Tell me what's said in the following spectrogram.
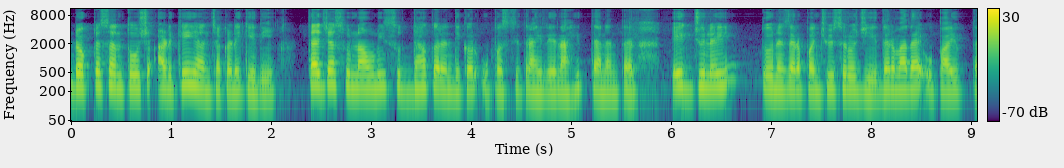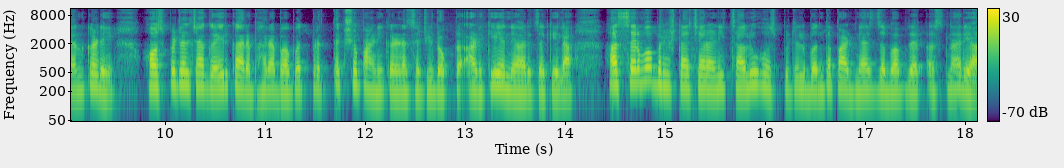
डॉक्टर संतोष आडके यांच्याकडे केली. त्याच्या सुनावणीसुद्धा करंदीकर उपस्थित राहिले नाहीत. त्यानंतर एक जुलै दोन हजार पंचवीस रोजी धर्मादाय उपायुक्तांकडे हॉस्पिटलच्या गैरकारभाराबाबत प्रत्यक्ष पाहणी करण्यासाठी डॉक्टर आडके यांनी अर्ज केला. हा सर्व भ्रष्टाचार आणि चालू हॉस्पिटल बंद पाडण्यास जबाबदार असणाऱ्या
